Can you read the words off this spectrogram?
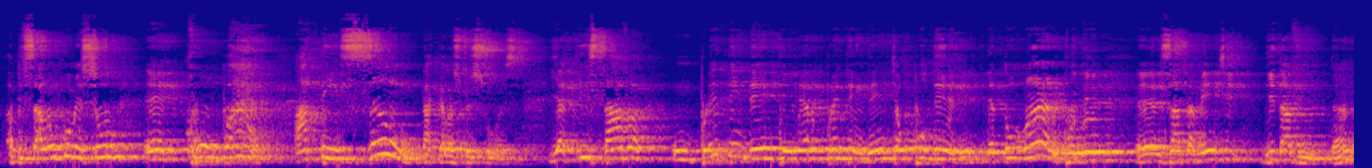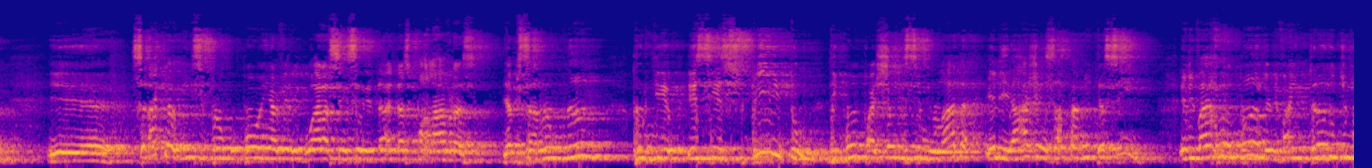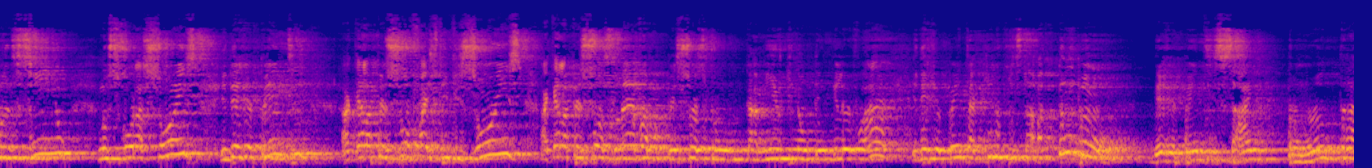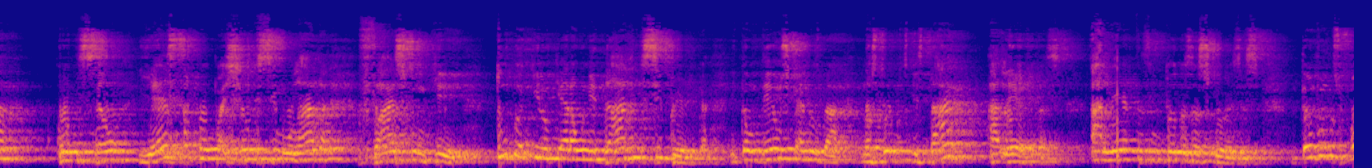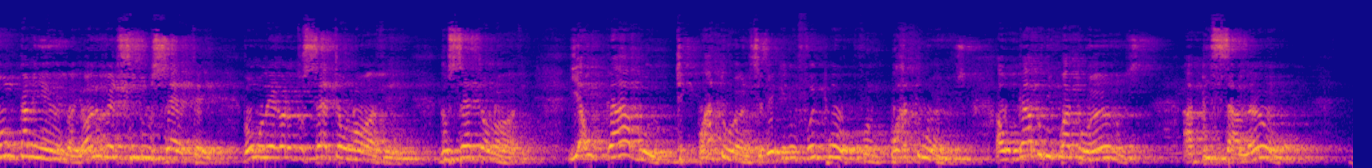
Absalão começou a é, roubar a atenção daquelas pessoas. E aqui estava um pretendente, ele era um pretendente ao poder, ele queria tomar o poder é, exatamente de Davi. Né? E, será que alguém se preocupou em averiguar a sinceridade das palavras de Absalão? Não, porque esse espírito de compaixão dissimulada, ele age exatamente assim. Ele vai roubando, ele vai entrando de mansinho nos corações e de repente aquela pessoa faz divisões, aquela pessoa leva pessoas para um caminho que não tem que levar e de repente aquilo que estava tão bom, de repente sai para outra condição, e esta compaixão dissimulada faz com que tudo aquilo que era unidade se perca. Então Deus quer nos dar, nós temos que estar alertas, alertas em todas as coisas. Então vamos, vamos caminhando aí, olha o versículo 7 aí, vamos ler agora do 7 ao 9, aí. do 7 ao 9. E ao cabo de quatro anos, você vê que não foi pouco, foram quatro anos. Ao cabo de quatro anos, Absalão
